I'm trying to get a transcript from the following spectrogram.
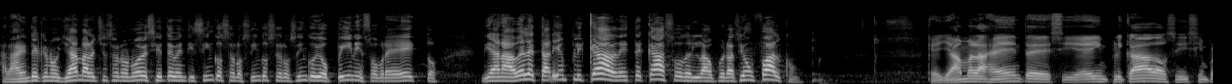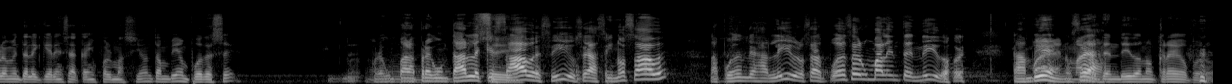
A la gente que nos llame al 809-725-0505 y opine sobre esto. Dianabel estaría implicada en este caso de la operación Falcon. Que llame a la gente si es implicada o si simplemente le quieren sacar información también, puede ser. para preguntarle qué sabe, sí. O sea, si no sabe, la pueden dejar libre. O sea, puede ser un malentendido ¿eh? también. o sea, malentendido no creo, pero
